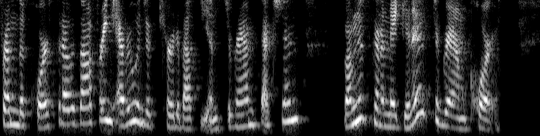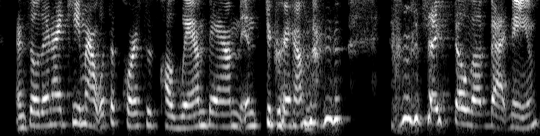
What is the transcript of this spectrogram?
from the course that I was offering, everyone just cared about the Instagram section. So I'm just going to make an Instagram course. And so then I came out with a course, it was called Wham Bam Instagram, which I still love that name.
